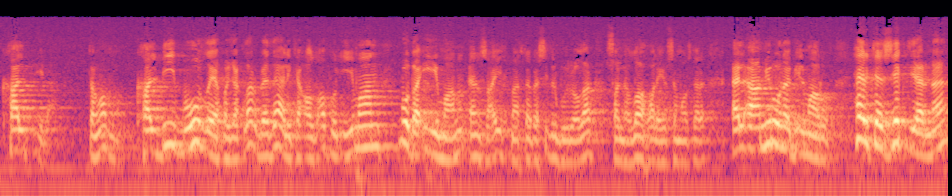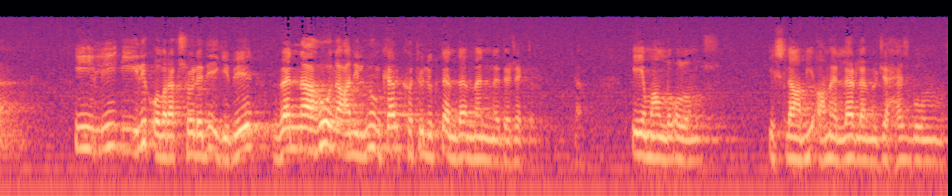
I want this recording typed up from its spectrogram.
kalp ile. Tamam? Kalbi buğurla yapacaklar ve zelike azaful iman. Bu da imanın en zayıf mertebesidir buyuruyorlar sallallahu aleyhi ve sellem. El amirune bil maruf. Herkes yek diğerine iyiliği iyilik olarak söylediği gibi ve nahune anil münker kötülükten de men edecektir. Yani, imanlı olunuz. İslami amellerle mücehhez bulununuz.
